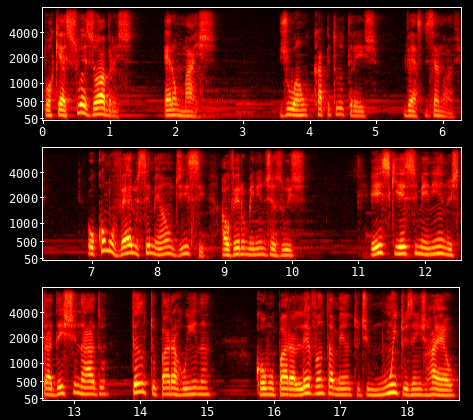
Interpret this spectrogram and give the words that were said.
porque as suas obras eram más. João capítulo 3, verso 19. Ou como o velho Simeão disse ao ver o menino Jesus: Eis que esse menino está destinado tanto para a ruína como para levantamento de muitos em Israel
